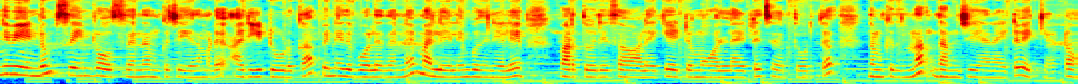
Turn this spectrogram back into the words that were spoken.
ഇനി വീണ്ടും സെയിം റോസ് തന്നെ നമുക്ക് ചെയ്യാം. നമ്മുടെ അരി ഇട്ട് കൊടുക്കാം. പിന്നെ ഇതുപോലെ തന്നെ മല്ലിയിലയും പുതിനയിലയും വറുത്തൂരി സവാളയൊക്കെ ഏറ്റവും മുകളിലായിട്ട് ചേർത്ത് കൊടുത്ത് നമുക്കിതൊന്ന് ദം ചെയ്യാനായിട്ട് വെക്കാം കേട്ടോ.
